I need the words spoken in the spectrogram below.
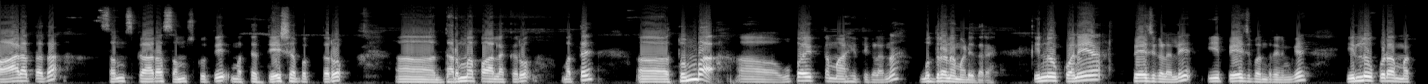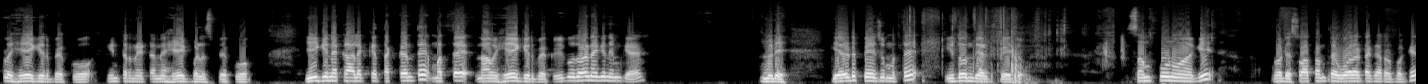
ಭಾರತದ ಸಂಸ್ಕಾರ, ಸಂಸ್ಕೃತಿ ಮತ್ತೆ ದೇಶಭಕ್ತರು ಧರ್ಮಪಾಲಕರು ಮತ್ತೆ ತುಂಬಾ ಉಪಯುಕ್ತ ಮಾಹಿತಿಗಳನ್ನ ಮುದ್ರಣ ಮಾಡಿದ್ದಾರೆ. ಇನ್ನು ಕೊನೆಯ ಪೇಜ್ಗಳಲ್ಲಿ ಈ ಪೇಜ್ ಬಂದ್ರೆ ನಿಮ್ಗೆ ಇಲ್ಲೂ ಕೂಡ ಮಕ್ಕಳು ಹೇಗಿರ್ಬೇಕು ಇಂಟರ್ನೆಟ್ ಅನ್ನ ಹೇಗ್ ಬಳಸ್ಬೇಕು, ಈಗಿನ ಕಾಲಕ್ಕೆ ತಕ್ಕಂತೆ ಮತ್ತೆ ನಾವು ಹೇಗಿರ್ಬೇಕು. ಈಗ ಉದಾಹರಣೆಗೆ ನಿಮ್ಗೆ, ನೋಡಿ, ಎರಡು ಪೇಜು ಮತ್ತೆ ಇದೊಂದು ಎರಡು ಪೇಜು ಸಂಪೂರ್ಣವಾಗಿ ನೋಡಿ, ಸ್ವಾತಂತ್ರ್ಯ ಹೋರಾಟಗಾರರ ಬಗ್ಗೆ,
